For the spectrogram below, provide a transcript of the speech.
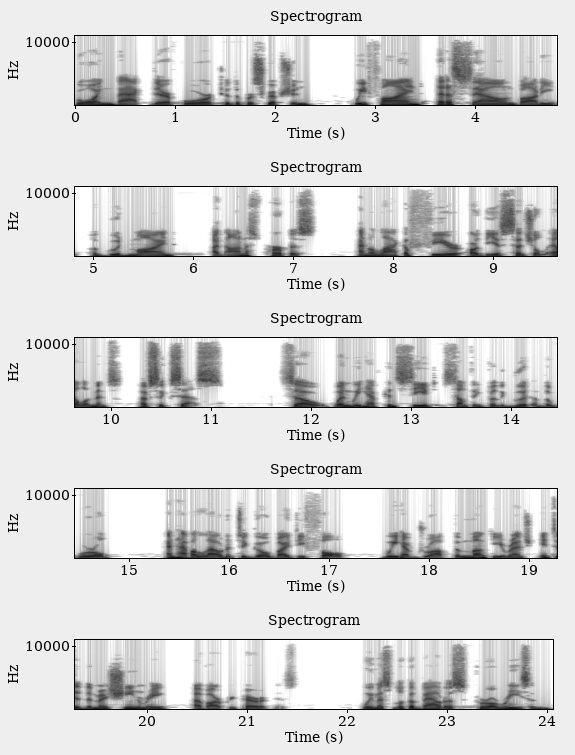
Going back, therefore, to the prescription, we find that a sound body, a good mind, an honest purpose, and a lack of fear are the essential elements of success. So when we have conceived something for the good of the world and have allowed it to go by default we have dropped the monkey wrench into the machinery of our preparedness. We must look about us for a reason.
